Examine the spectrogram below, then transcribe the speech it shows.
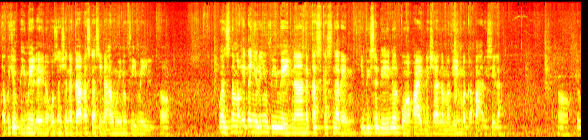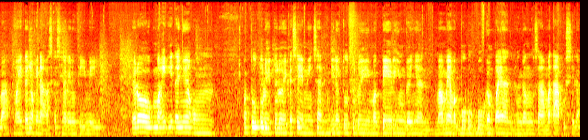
Tapos yung female ayun, oh, kung saan siya nagkakaskas, inaamoy ng female. Oh. once na makita nyo rin yung female na nagkaskas na rin, ibig sabihin nun, pumapayag na siya na maging magkapare sila. Oh, 'di ba? Makita nyo kinakaskas na rin yung female. Pero makikita nyo yan kung magtutuloy-tuloy kasi minsan hindi nagtutuloy mag-pairing yung ganyan. Mamaya magbubugbugan pa yan hanggang sa matapos sila.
